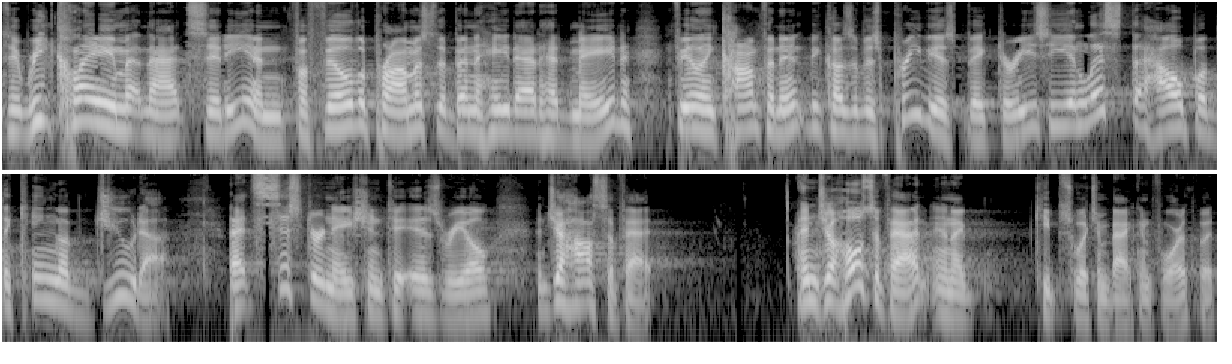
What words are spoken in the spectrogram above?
to reclaim that city and fulfill the promise that Ben Hadad had made, feeling confident because of his previous victories, he enlists the help of the king of Judah, that sister nation to Israel, Jehoshaphat. And Jehoshaphat, and I keep switching back and forth, but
